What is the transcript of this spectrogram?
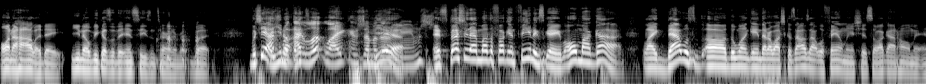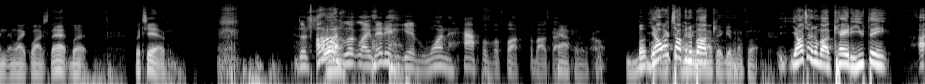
on a holiday, you know, because of the in season tournament? But but yeah, That's you know, what they I- look like in some of those games. Especially that motherfucking Phoenix game. Oh my god! Like that was uh, the one game that I watched because I was out with family and shit. So I got home and, and, like watched that. But but yeah, The Oh. look like they didn't give one half of a fuck about that. half game, of bro. Book was, Y'all were like, talking about- giving a fuck. Y'all talking about KD? You think I,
